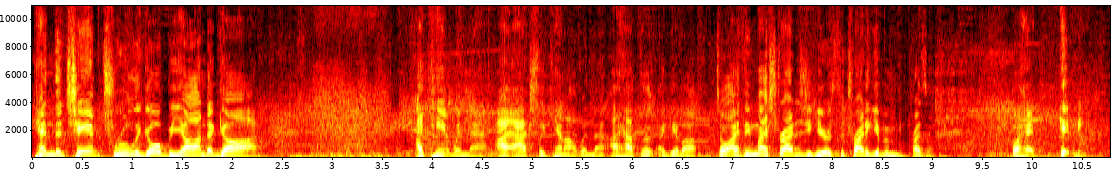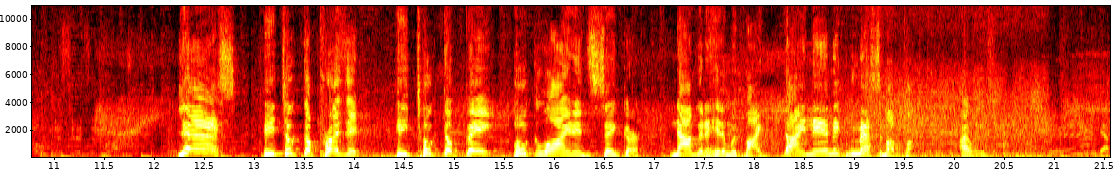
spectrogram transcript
Can the champ truly go beyond a god? I can't win that. I actually cannot win that. I have to I give up. So I think my strategy here is to try to give him a present. Go ahead. Hit me. Yes! He took the present. He took the bait. Hook, line, and sinker. Now I'm to hit him with my dynamic mess him up. I lose. Yeah.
